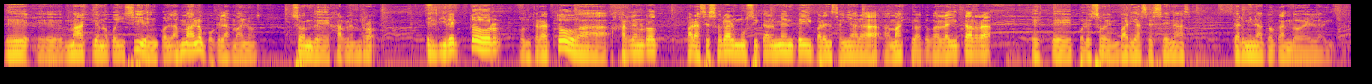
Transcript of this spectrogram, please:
de eh, Maggio no coinciden con las manos, porque las manos son de Harlan Roth. El director contrató a Harlan Roth para asesorar musicalmente y para enseñar a, a Maggio a tocar la guitarra. Este, por eso en varias escenas termina tocando él la guitarra.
